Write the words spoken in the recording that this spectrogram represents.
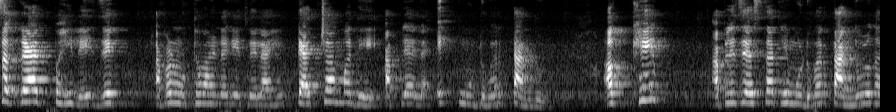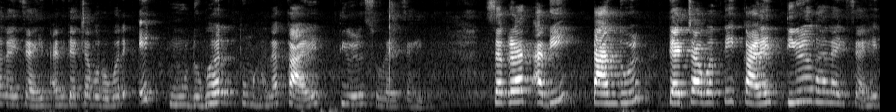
सगळ्यात पहिले जे आपण मोठं भांडं घेतलेलं आहे त्याच्यामध्ये आपल्याला एक मुठभर तांदूळ. अख्खे आपले जे असतात हे मुठभर तांदूळ घालायचे आहेत आणि त्याच्याबरोबर एक मुठभर तुम्हाला काळे तीळ सोडायचे आहेत. सगळ्यात आधी तांदूळ त्याच्यावरती काळे तीळ घालायचे आहेत.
